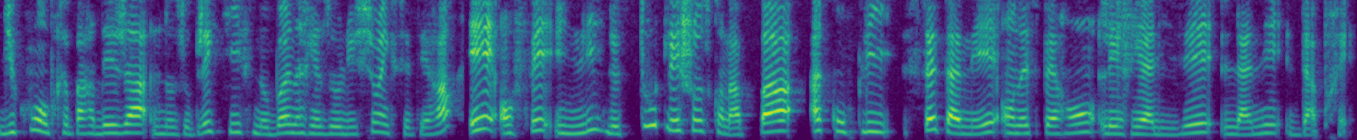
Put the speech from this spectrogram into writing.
Du coup, on prépare déjà nos objectifs, nos bonnes résolutions, etc. Et on fait une liste de toutes les choses qu'on n'a pas accomplies cette année en espérant les réaliser l'année d'après.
